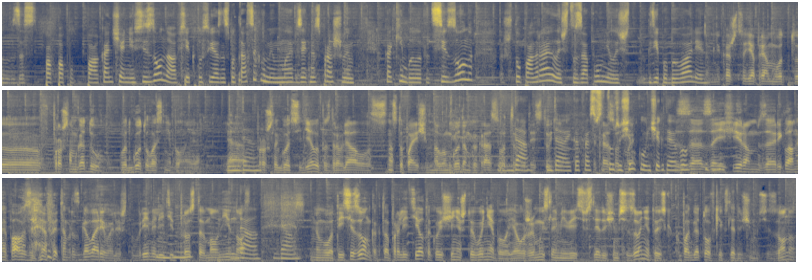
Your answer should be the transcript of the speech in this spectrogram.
по, по- по окончанию сезона, а все, кто связан с мотоциклами, мы обязательно спрашиваем, каким был этот сезон, что понравилось, что запомнилось, где побывали. Мне кажется, я прям вот э, в прошлом году, вот год у вас не был, наверное. Я Да. прошлый год сидел и поздравлял с наступающим Новым годом как раз вот да, в этой студии. Да, и как раз Как раз тут же вот щелкунчик, да, был. За, за эфиром, за рекламной паузой об этом разговаривали, что время летит просто молниеносно. Да, да. Вот. И сезон как-то пролетел, такое ощущение, что его не было. Я уже мыслями весь в следующем сезоне, то есть как к подготовке к следующему сезону.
